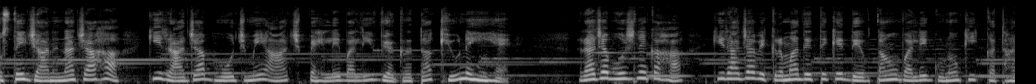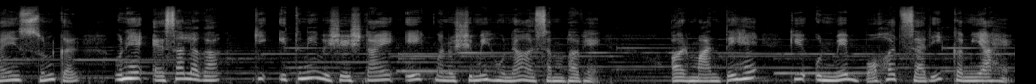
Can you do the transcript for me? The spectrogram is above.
उसने जानना चाहा कि राजा भोज में आज पहले वाली व्यग्रता क्यों नहीं है। राजा भोज ने कहा कि राजा विक्रमादित्य के देवताओं वाले गुणों की कथाएँ सुनकर उन्हें ऐसा लगा कि इतनी विशेषताएँ एक मनुष्य में होना असंभव है और मानते हैं कि उनमें बहुत सारी कमियाँ हैं।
